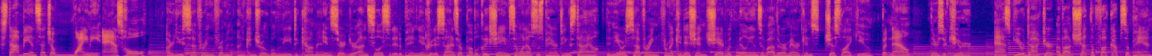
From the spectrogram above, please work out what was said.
Stop being such a whiny asshole. Are you suffering from an uncontrollable need to comment, insert your unsolicited opinion, criticize, or publicly shame someone else's parenting style? Then you are suffering from a condition shared with millions of other Americans just like you. But now, there's a cure. Ask your doctor about Shut the Fuck Up Zapan,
